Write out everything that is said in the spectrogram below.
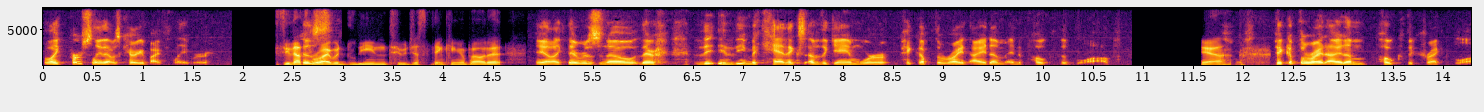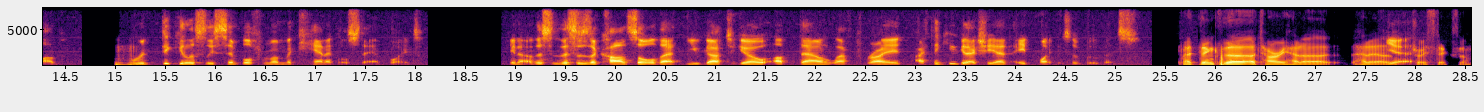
like personally that was carried by flavor. See, that's where I would lean to just thinking about it. Yeah, like there was no there the the mechanics of the game were pick up the right item and poke the blob. Yeah, Pick up the right item, poke the correct blob. Mhm. Ridiculously simple from a mechanical standpoint. You know, this this is a console that you got to go up, down, left, right. I think you could actually add eight points of movements. I think the Atari had a had a Yeah. joystick. So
